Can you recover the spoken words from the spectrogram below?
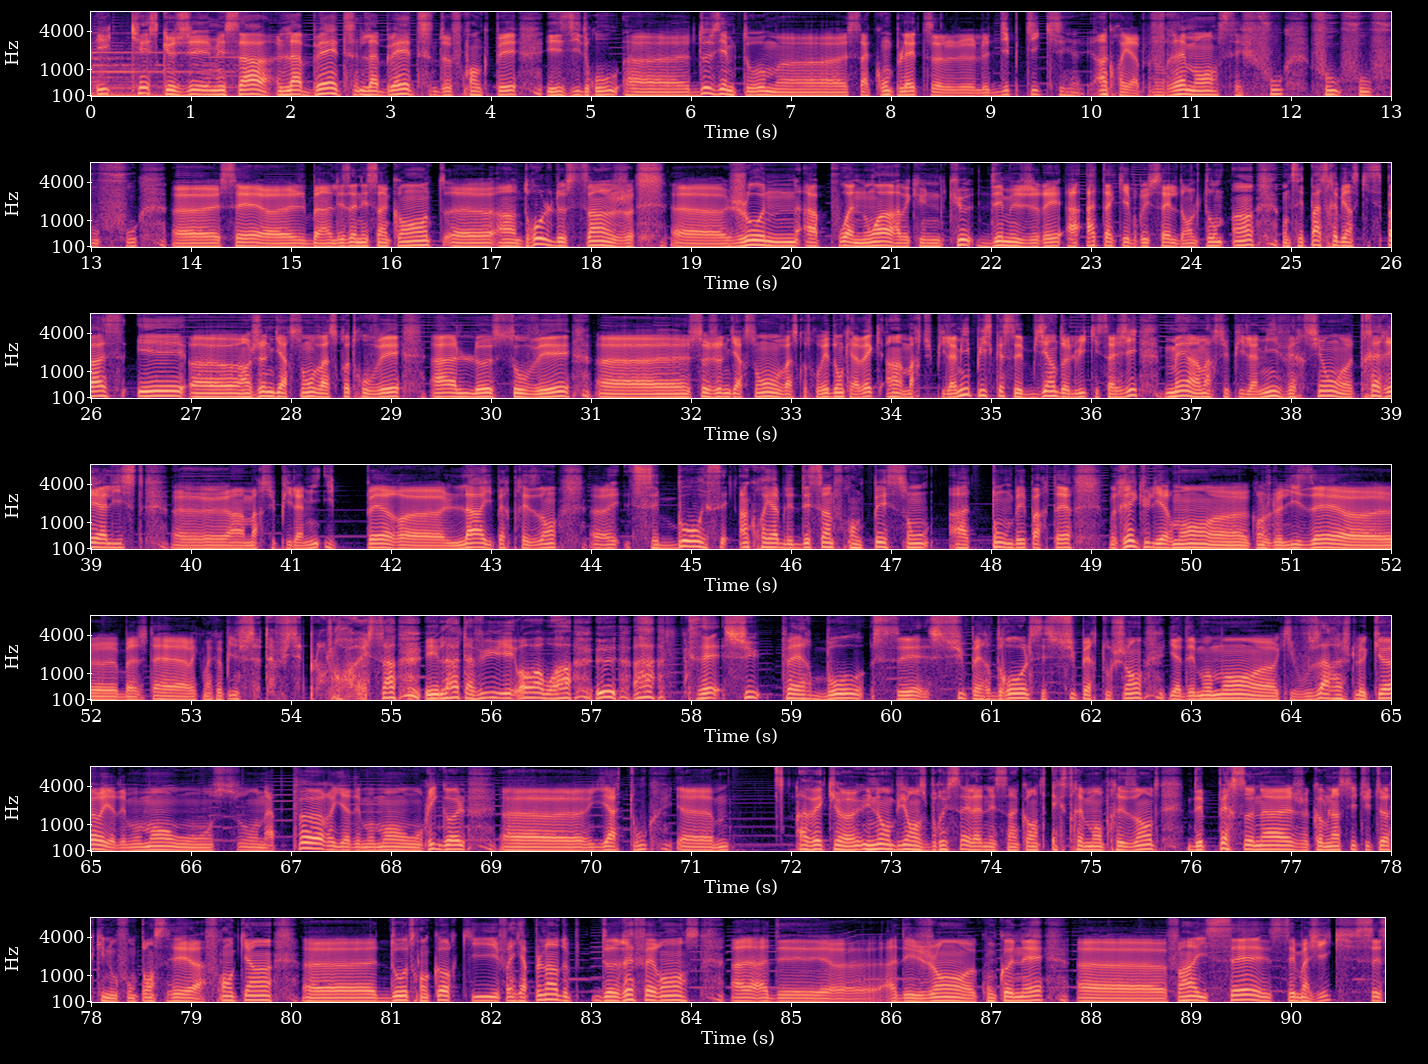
Et qu'est-ce que j'ai aimé ça? La bête, la bête de Franck P. et Zidrou. Euh, deuxième tome, euh, ça complète le, diptyque incroyable. Vraiment, c'est fou, fou, fou, fou, fou. Euh, c'est ben, les années 50, un drôle de singe jaune à poids noir avec une queue démesurée a attaqué Bruxelles dans le tome 1. On ne sait pas très bien ce qui se passe et un jeune garçon va se retrouver à le sauver. Euh, ce jeune garçon. Va se retrouver donc avec un marsupilami, puisque c'est bien de lui qu'il s'agit, mais un marsupilami version euh, très réaliste, euh, un marsupilami hyper là, hyper présent. c'est beau et c'est incroyable. Les dessins de Franck P sont à tomber par terre. Régulièrement quand je le lisais bah, j'étais avec ma copine je t'as vu cette planche oh, et ça? Et là t'as vu et oh, oh ah c'est super super beau, c'est super drôle, c'est super touchant. Il y a des moments euh, qui vous arrachent le cœur, il y a des moments où on, a peur, il y a des moments où on rigole, euh, il y a tout. Euh, avec euh, une ambiance Bruxelles années 50 extrêmement présente, des personnages comme l'instituteur qui nous font penser à Franquin, euh, d'autres encore qui... Enfin, il y a plein de, références à, des, euh, à des gens qu'on connaît. Enfin, c'est magique, c'est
